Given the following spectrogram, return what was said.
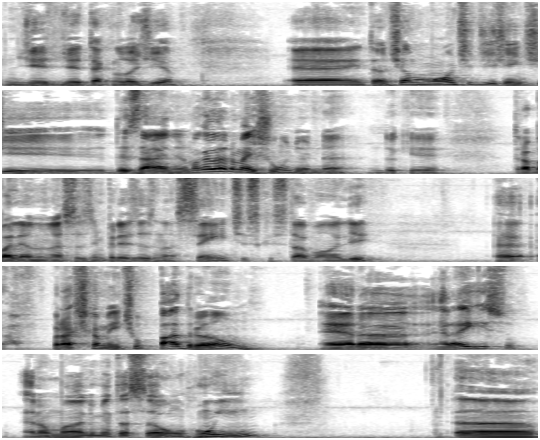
de, de tecnologia. É, então tinha um monte de gente designer, uma galera mais júnior, né, do que trabalhando nessas empresas nascentes que estavam ali. É, praticamente o padrão era, era isso. Era uma alimentação ruim. Ah,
